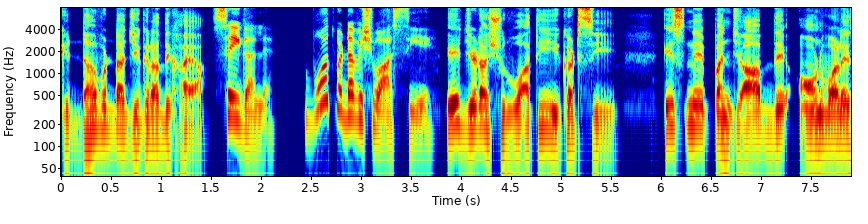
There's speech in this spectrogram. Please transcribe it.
ਕਿੱਡਾ ਵੱਡਾ ਜਿਗਰਾ ਦਿਖਾਇਆ। ਸਹੀ ਗੱਲ ਹੈ। ਬਹੁਤ ਵੱਡਾ ਵਿਸ਼ਵਾਸ ਸੀ ਇਹ। ਇਹ ਜਿਹੜਾ ਸ਼ੁਰੂਆਤੀ ਇਕੱਠ ਸੀ ਇਸ ਨੇ ਪੰਜਾਬ ਦੇ ਆਉਣ ਵਾਲੇ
